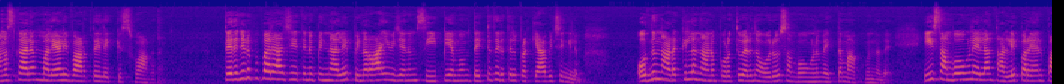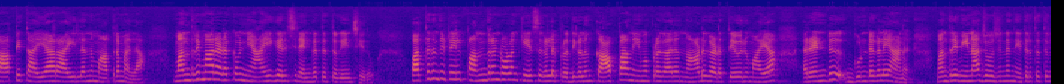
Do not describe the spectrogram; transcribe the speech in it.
നമസ്കാരം മലയാളി വാർത്തയിലേക്ക് സ്വാഗതം. തെരഞ്ഞെടുപ്പ് പരാജയത്തിന് പിന്നാലെ പിണറായി വിജയനും സി പി എമ്മും തെറ്റുതിരുത്തൽ പ്രഖ്യാപിച്ചെങ്കിലും ഒന്നും നടക്കില്ലെന്നാണ് പുറത്തുവരുന്ന ഓരോ സംഭവങ്ങളും വ്യക്തമാക്കുന്നത്. ഈ സംഭവങ്ങളെല്ലാം തള്ളിപ്പറയാൻ പാർട്ടി തയ്യാറായില്ലെന്ന് മാത്രമല്ല മന്ത്രിമാരടക്കം ന്യായീകരിച്ച് രംഗത്തെത്തുകയും ചെയ്തു. പത്തനംതിട്ടയിൽ പന്ത്രണ്ടോളം കേസുകളിലെ പ്രതികളും കാപ്പ നിയമപ്രകാരം നാട് കടത്തിയവരുമായ രണ്ട് ഗുണ്ടകളെയാണ് മന്ത്രി വീണ ജോർജിന്റെ നേതൃത്വത്തിൽ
